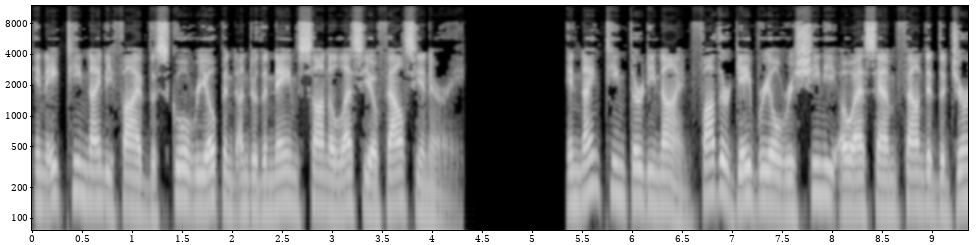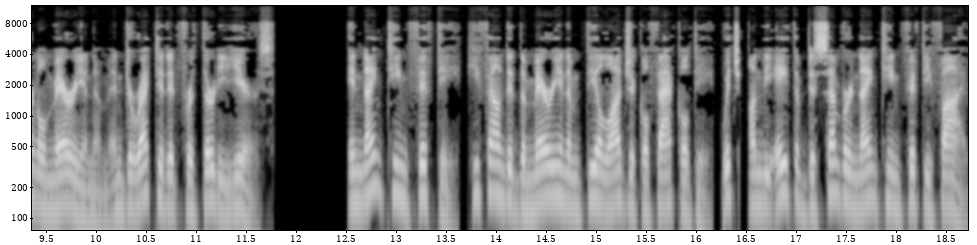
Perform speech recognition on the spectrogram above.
in 1895 the school reopened under the name San Alessio Falconieri. In 1939 Father Gabriel Roschini OSM founded the journal Marianum and directed it for 30 years. In 1950, he founded the Marianum Theological Faculty, which, on 8 December 1955,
